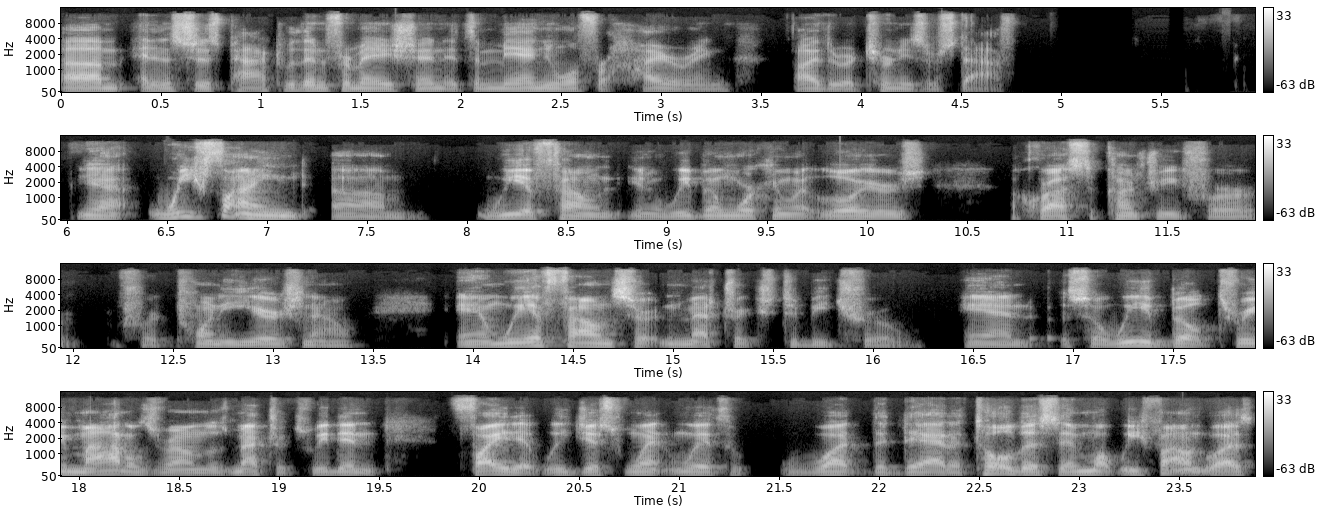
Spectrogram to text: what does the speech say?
um, and it's just packed with information. It's a manual for hiring either attorneys or staff. Yeah, we find um, we have found you know we've been working with lawyers across the country for for 20 years now, and we have found certain metrics to be true. And so we built three models around those metrics. We didn't fight it. We just went with what the data told us. And what we found was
